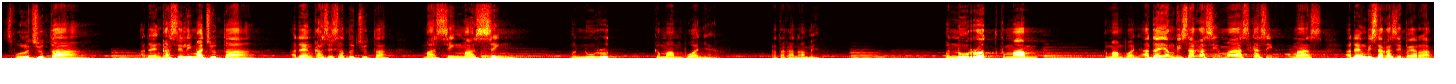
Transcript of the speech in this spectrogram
10 juta, ada yang kasih 5 juta, ada yang kasih 1 juta. Masing-masing menurut kemampuannya. Katakan amin. Menurut kemam, kemampuannya. Ada yang bisa kasih emas, kasih emas. Ada yang bisa kasih perak,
